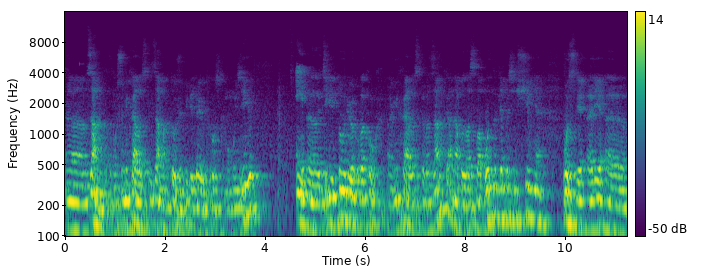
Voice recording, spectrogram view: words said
э, замка, потому что Михайловский замок тоже передают Русскому музею. И э, территорию вокруг э, Михайловского замка, она была свободна для посещения. После ре, э,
